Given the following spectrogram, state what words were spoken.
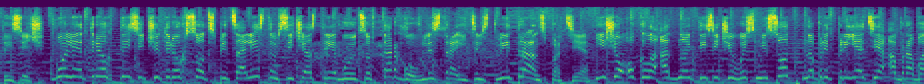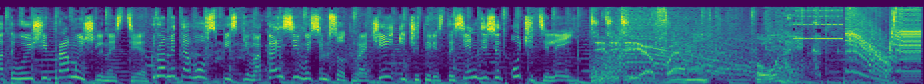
тысяч. Более 3400 специалистов сейчас требуются в торговле, строительстве и транспорте. Еще около 1800 на предприятия обрабатывающей промышленности. Кроме того, в списке вакансий 800 врачей и 470 учителей. like.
